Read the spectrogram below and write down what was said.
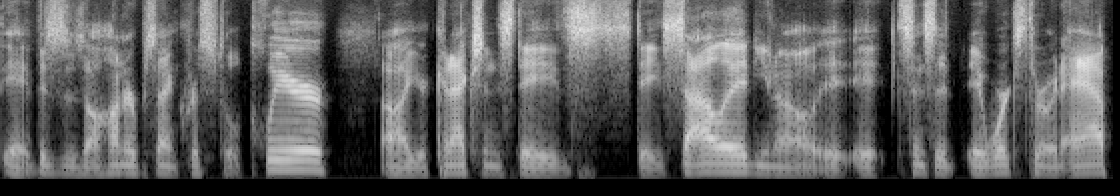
hey, this is 100% crystal clear. Uh, your connection stays stays solid. You know, it, it since it, it works through an app.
